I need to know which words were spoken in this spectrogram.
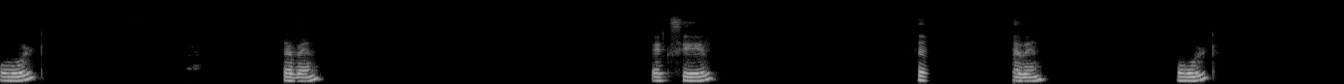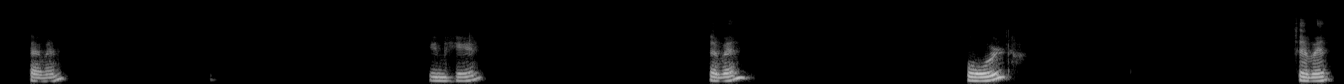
hold seven exhale seven hold seven Inhale. Seven. hold, seven,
